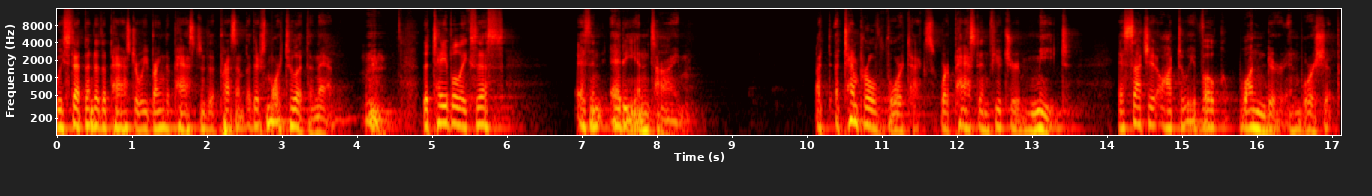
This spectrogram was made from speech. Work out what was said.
we step into the past or we bring the past into the present, but there's more to it than that. the table exists as an eddy in time, a, a temporal vortex where past and future meet. As such, it ought to evoke wonder and worship.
